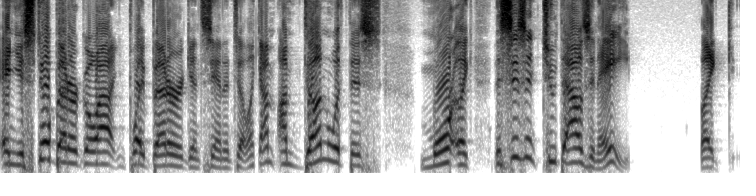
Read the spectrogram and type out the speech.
and you still better go out and play better against San Antonio. Like I'm I'm done with this. More like this isn't 2008. Like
